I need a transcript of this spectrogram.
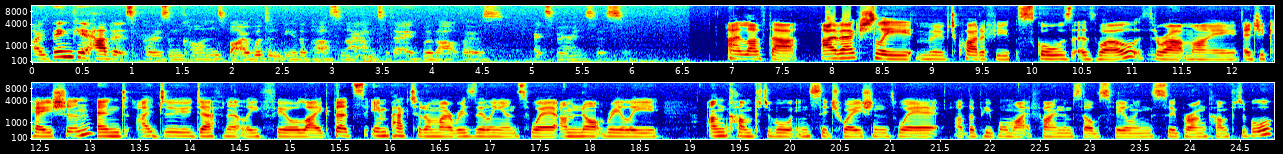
I think it had its pros and cons, but I wouldn't be the person I am today without those experiences. I love that. I've actually moved quite a few schools as well throughout my education, and I do definitely feel like that's impacted on my resilience where I'm not really uncomfortable in situations where other people might find themselves feeling super uncomfortable.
